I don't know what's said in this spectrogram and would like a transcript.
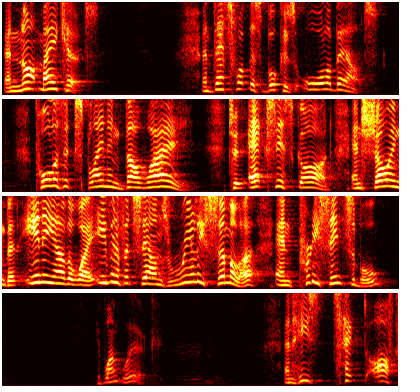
and not make it. And that's what this book is all about. Paul is explaining the way to access God and showing that any other way, even if it sounds really similar and pretty sensible, it won't work. And he's ticked off.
